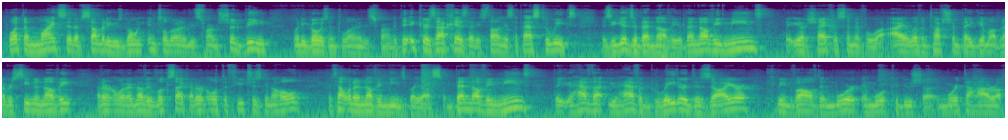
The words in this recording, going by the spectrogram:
but what the mindset of somebody who's going into learning these svarim should be when he goes into learning these svarim. But the ikar zachiz that he's telling us the past two weeks is a ben navi. A ben navi means that you have shaykhs and nevuah. I live in Tafshin Pei Gimel. I've never seen a navi. I don't know what a navi looks like. I don't know what the future is going to hold. That's not what a navi means by us. Ben navi means that you have that you have a greater desire be involved in more and more kedusha and more tahara,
